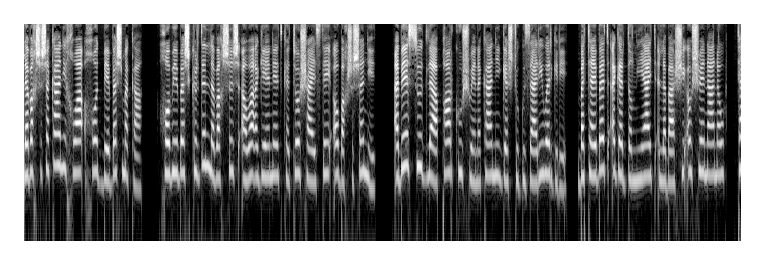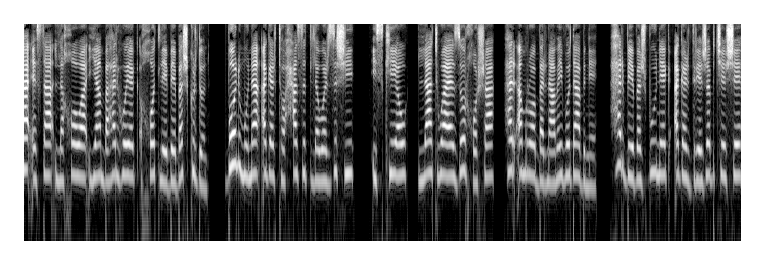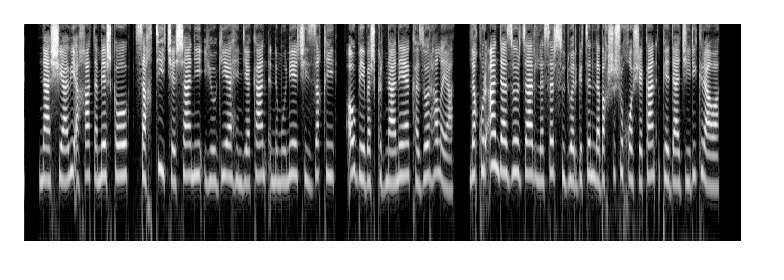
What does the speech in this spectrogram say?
لە بەخششەکانی خوا خۆت بێبەش مەکە. خۆ بێبەشکردن لە بەخشش ئەوە ئەگەیەنێت کە تۆ شایستەی ئەو بەخششە نیت. ئەبێ سوود لە پارک و شوێنەکانی گەشتوگوزاری وەرگری، بە تایبەت ئەگەر دڵنیایت لە باشی ئەو شوێنانە و تا ئێستا لە خۆوە یان بە هەر هۆیەک خۆت لێ بێبەش کردوون. بۆ نموونە ئەگەر تۆ حەزت لە وەرزشی ئیسکیە و لات وایە زۆر خۆشە هەر ئەمڕۆ بەرنامەی بۆ دابنێ هەر بێبەش بوونێک ئەگەر درێژە بکێشێ ناشیاوی ئەخاتە مێشکەوە و سەختی کێشانی یوگیە هندیەکان نمونەیەکی زەقی ئەو بێبەش کردنانەیە کە زۆر هەڵەیە لە قورئاندا زۆر جار لەسەر سوود وەرگرتن لە بەخشش و خۆشیەکان پێداگیری کراوە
